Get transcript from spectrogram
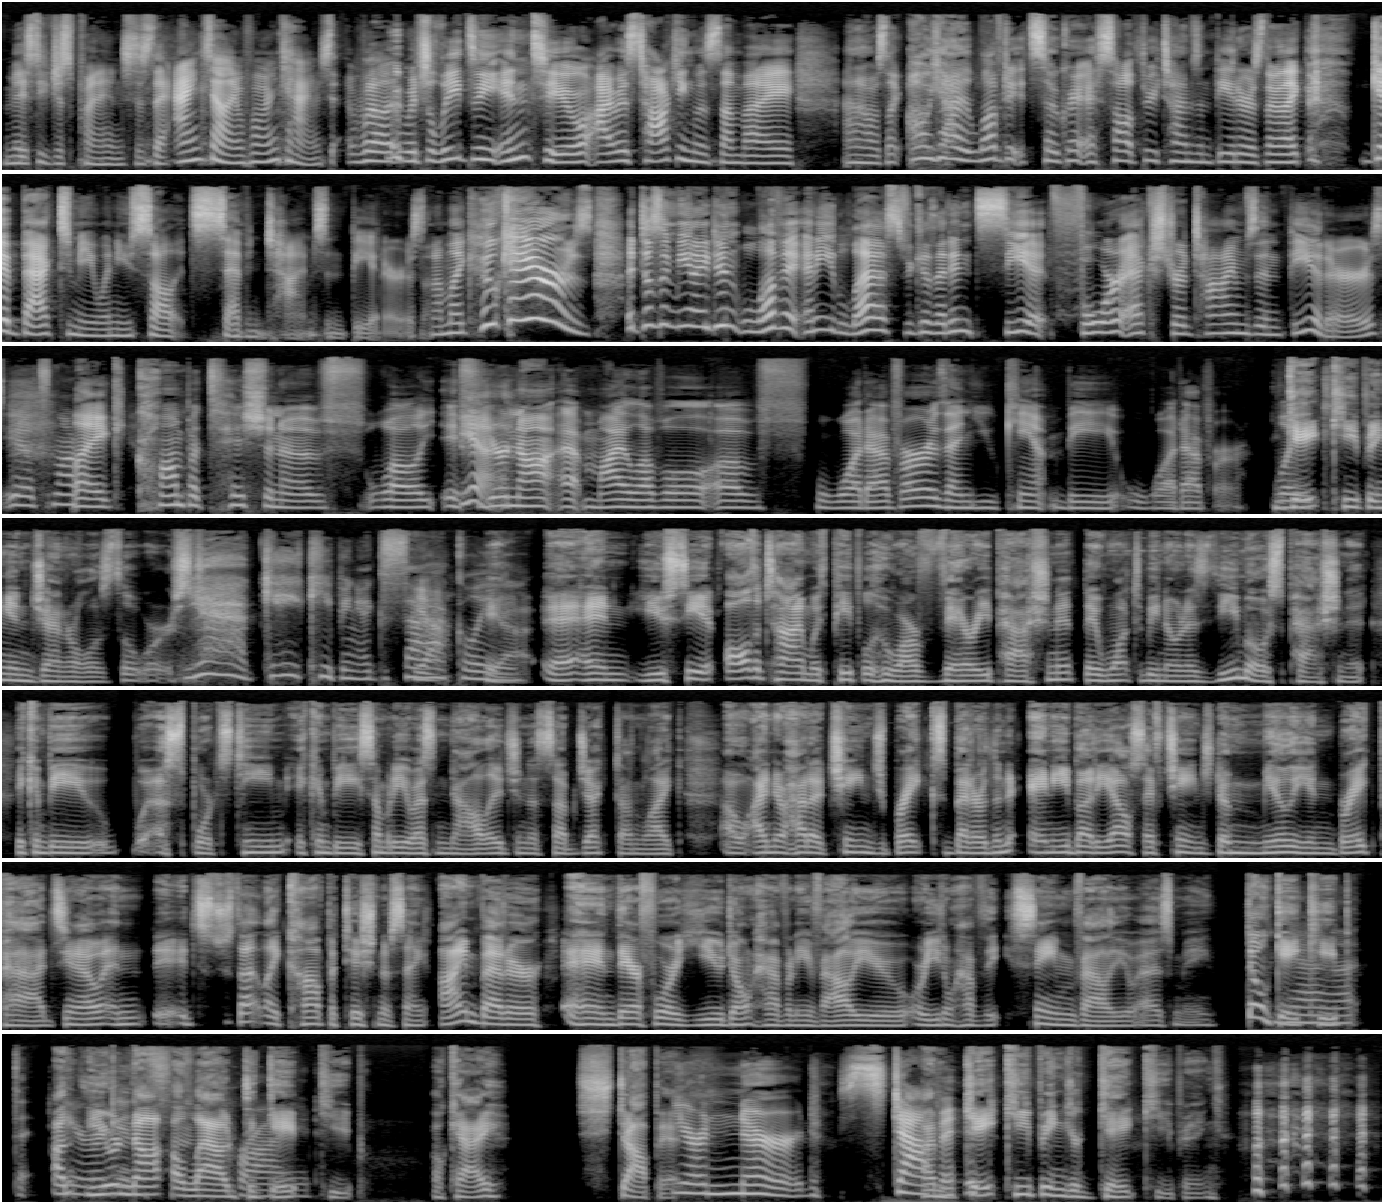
Missy just pointed and says that I saw it four times. Well, which leads me into I was talking with somebody and I was like, oh, yeah, I loved it. It's so great. I saw it three times in theaters. They're like, get back to me when you saw it seven times in theaters. And I'm like, who cares? It doesn't mean I didn't love it any less because I didn't see it four extra times in theaters. Yeah, it's not Like, competition of well, if Yeah. you're not at my level of whatever, then you can't be whatever. Like, Gatekeeping in general is the worst. Yeah, gatekeeping exactly. Yeah. a- And you see it all the time with people who are very passionate. They want to be known as the most passionate. It can be a sports team, it can be somebody who has knowledge in a subject on, like, oh, I know how to change brakes better than anybody else. I've changed a million brake pads, you know? And it's just that like competition of saying, I'm better, and therefore you don't have any value or you don't have the same value as me. Don't gatekeep. Yeah, You're not allowed to gatekeep. Okay? Stop it. you're a nerd. Stop it. I'm it. gatekeeping, you're gatekeeping.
